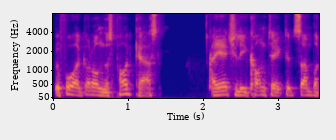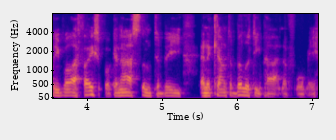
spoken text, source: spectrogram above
before I got on this podcast, I actually contacted somebody via Facebook and asked them to be an accountability partner for me.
